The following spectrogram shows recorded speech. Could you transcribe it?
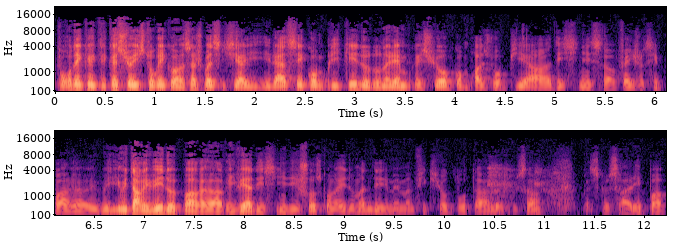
pour des questions historiques comme ça, je pense qu'il est assez compliqué de donner l'impression qu'on prend son pied à dessiner ça. Enfin, je sais pas. Euh, il m'est arrivé de ne pas arriver à dessiner des choses qu'on m'avait demandé, même en fiction totale, tout ça, parce que ça allait pas.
